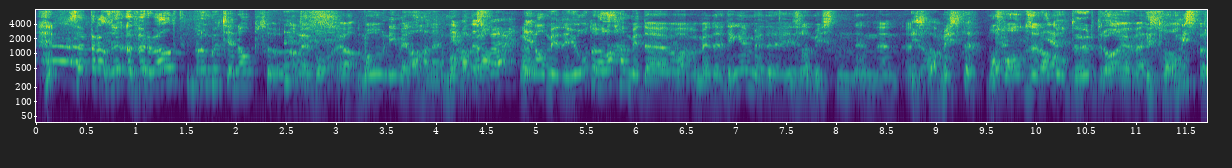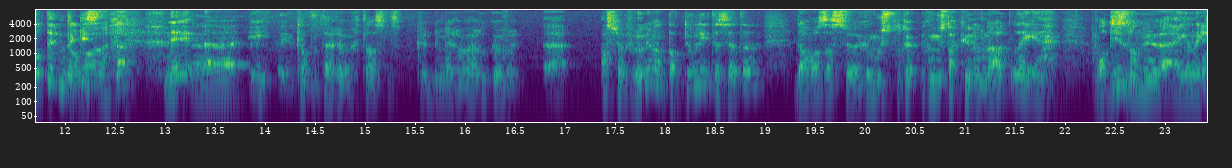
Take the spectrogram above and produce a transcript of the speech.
zet er als een verweld bloemetje op. Zo. Allee, bon, ja, daar mogen we niet mee lachen. Hè. Nee, maar dat we is hebben al- waar. We hebben al met de joden gelachen, met de, met de dingen, met de islamisten. En, en, en Islamisten. Ja. Maar we gaan ze er allemaal deurdraaien. vent. Islamist tot in de kist. Nee, eh, ik, ik had het daarover het last. Ik weet niet meer waar ook over. Eh, als we vroeger een tattoo lieten zetten, dan was dat zo, je moest, je moest dat kunnen uitleggen. Wat is dat nu eigenlijk?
